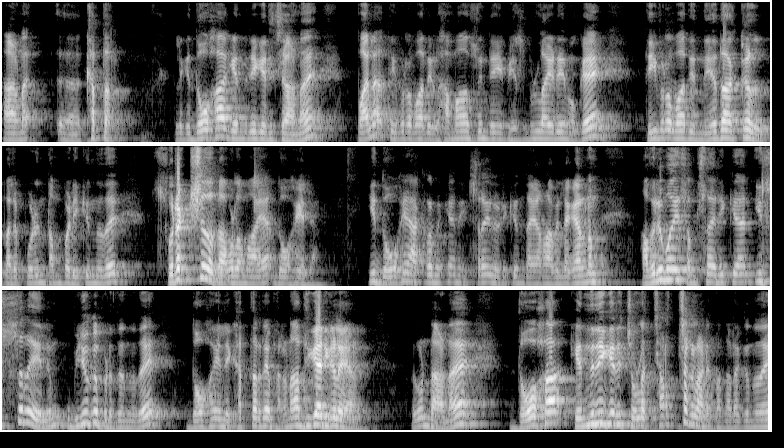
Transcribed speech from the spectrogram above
ആണ് ഖത്തർ. അല്ലെങ്കിൽ ദോഹ കേന്ദ്രീകരിച്ചാണ് പല തീവ്രവാദികൾ ഹമാസിന്റെയും ഹിസ്ബുള്ളയുടെയും ഒക്കെ തീവ്രവാദി നേതാക്കൾ പലപ്പോഴും തമ്പടിക്കുന്നത് സുരക്ഷിത താവളമായ ദോഹയിലാണ്. ഈ ദോഹയെ ആക്രമിക്കാൻ ഇസ്രായേൽ ഒരിക്കലും തയ്യാറാവില്ല. കാരണം അവരുമായി സംസാരിക്കാൻ ഇസ്രയേലും ഉപയോഗപ്പെടുത്തുന്നത് ദോഹയിലെ ഖത്തറിലെ ഭരണാധികാരികളെയാണ്. അതുകൊണ്ടാണ് ദോഹ കേന്ദ്രീകരിച്ചുള്ള ചർച്ചകളാണ് ഇപ്പോൾ നടക്കുന്നത്.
